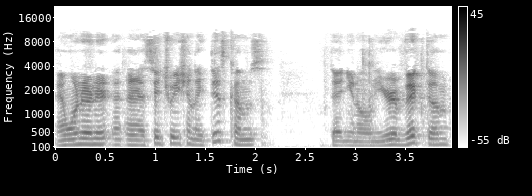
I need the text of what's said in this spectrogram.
And when a, a situation like this comes, that you know you're a victim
